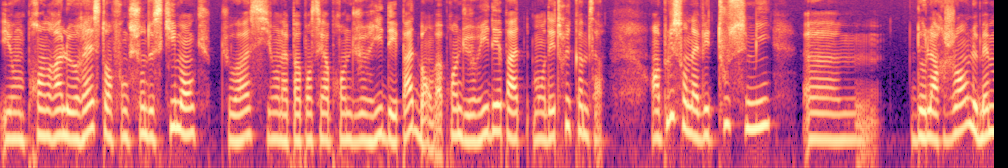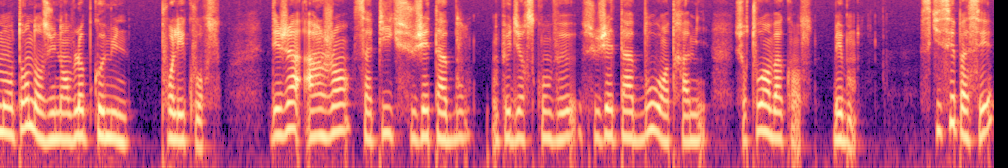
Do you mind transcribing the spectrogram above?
et on prendra le reste en fonction de ce qui manque. Tu vois, si on n'a pas pensé à prendre du riz, des pâtes, bah on va prendre du riz, des pâtes. Bon, des trucs comme ça. En plus, on avait tous mis euh, de l'argent, le même montant, dans une enveloppe commune pour les courses. Déjà, argent, ça pique, sujet tabou. On peut dire ce qu'on veut, sujet tabou entre amis, surtout en vacances. Mais bon, ce qui s'est passé,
